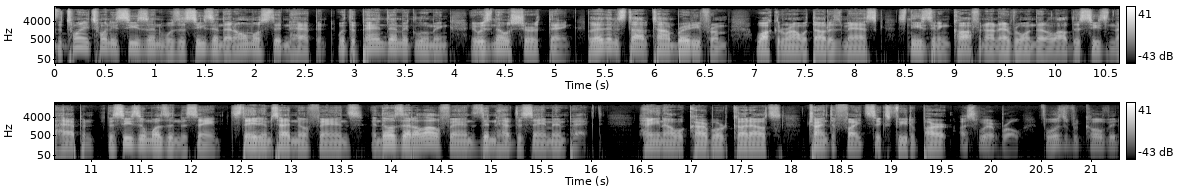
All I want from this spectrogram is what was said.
The 2020 season was a season that almost didn't happen. With the pandemic looming, it was no sure thing. But that didn't stop Tom Brady from walking around without his mask, sneezing and coughing on everyone that allowed this season to happen. The season wasn't the same. Stadiums had no fans, and those that allow fans didn't have the same impact hanging out with cardboard cutouts, trying to fight six feet apart. I swear, bro, if it wasn't for COVID,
